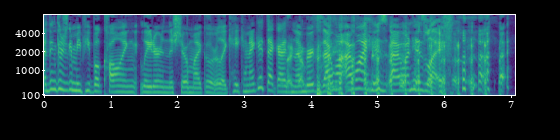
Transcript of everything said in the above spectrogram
I think there's gonna be people calling later in the show, Michael, or like, "Hey, can I get that guy's That number? Because I want, I want his, I want his life."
